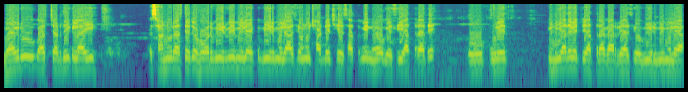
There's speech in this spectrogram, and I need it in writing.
ਵਾਹਿਗੁਰੂ ਬਸ ਚੜ੍ਹਦੀ ਕਲਾਈ। ਸਾਨੂੰ ਰਸਤੇ 'ਚ ਹੋਰ ਵੀਰ ਵੀ ਮਿਲੇ ਇੱਕ ਵੀਰ ਮਿਲਿਆ ਸੀ ਉਹਨੂੰ ਛੱਡੇ 6-7 ਮਹੀਨੇ ਹੋ ਗਏ ਸੀ ਯਾਤਰਾ ਤੇ। ਉਹ ਪੂਰੇ ਇੰਡੀਆ ਦੇ ਵਿੱਚ ਯਾਤਰਾ ਕਰ ਰਿਹਾ ਸੀ ਉਹ ਵੀਰ ਵੀ ਮਿਲਿਆ।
